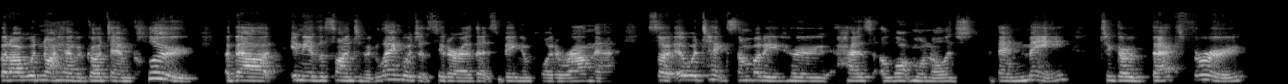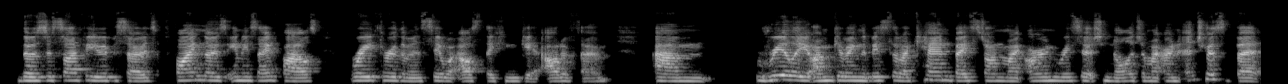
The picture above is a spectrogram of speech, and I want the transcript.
but I would not have a goddamn clue about any of the scientific language, etc., that's being employed around that. So it would take somebody who has a lot more knowledge than me to go back through those Decipher You episodes, find those NSA files, read through them, and see what else they can get out of them. Um, really I'm giving the best that I can based on my own research and knowledge and my own interests, but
